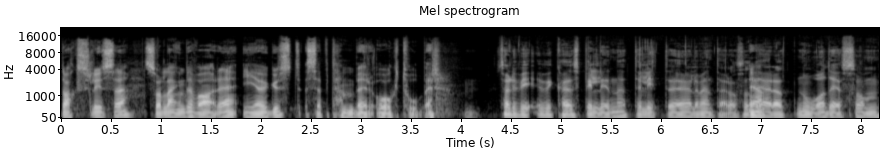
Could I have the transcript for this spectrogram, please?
dagslyset så lenge det varer i august, september og oktober. Så er det, vi, vi kan jo spille inn et lite element her også. Ja. Det er at noe av det som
